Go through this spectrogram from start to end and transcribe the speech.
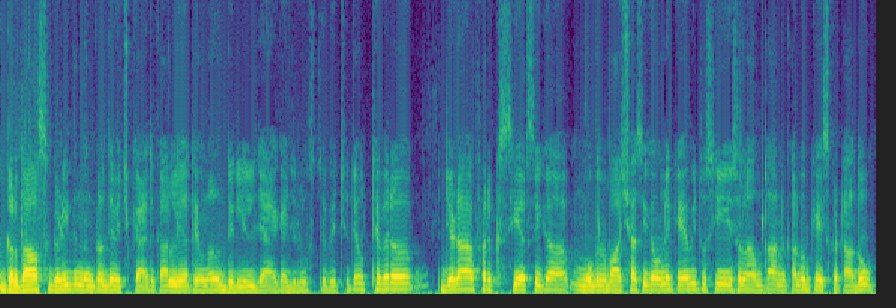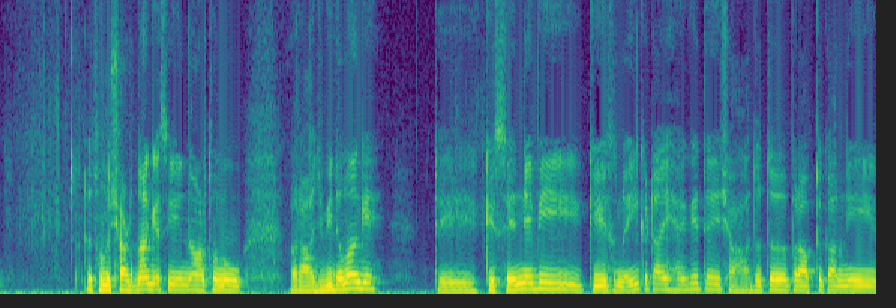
ਗੁਰਦਾਸ ਗੜੀ ਦੇ ਨੰਗਲ ਦੇ ਵਿੱਚ ਕੈਦ ਕਰ ਲਿਆ ਤੇ ਉਹਨਾਂ ਨੂੰ ਦਿੱਲੀ ਲਿਜਾਇਆ ਗਿਆ ਜਲੂਸ ਦੇ ਵਿੱਚ ਤੇ ਉੱਥੇ ਫਿਰ ਜਿਹੜਾ ਫਰਕਸੀਅਰ ਸੀਗਾ, ਮੁਗਲ ਬਾਦਸ਼ਾਹ ਸੀਗਾ, ਉਹਨੇ ਕਿਹਾ ਵੀ ਤੁਸੀਂ ਇਸਲਾਮ ਧਾਰਨ ਕਰ ਲਓ, ਕੇਸ ਕਟਾ ਦਿਓ ਤੇ ਤੁਹਾਨੂੰ ਛੱਡ ਦਾਂਗੇ ਅਸੀਂ, ਨਾਲ ਤੁਹਾਨੂੰ ਰਾਜ ਵੀ ਦਵਾਂਗੇ। ਤੇ ਕਿਸੇ ਨੇ ਵੀ ਕੇਸ ਨਹੀਂ ਕਟਾਏ ਹੈਗੇ ਤੇ ਸ਼ਹਾਦਤ ਪ੍ਰਾਪਤ ਕਰਨੀ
